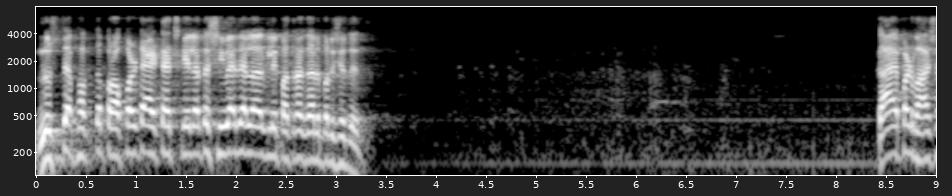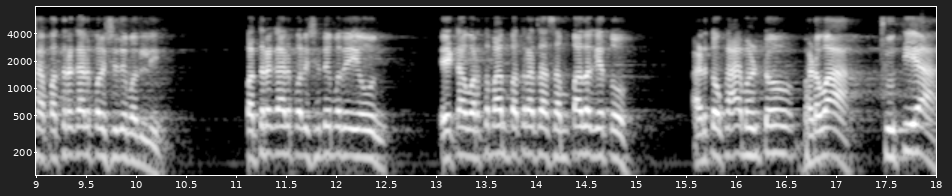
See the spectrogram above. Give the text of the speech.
नुसत्या फक्त प्रॉपर्टी अटॅच केल्या तर शिव्या द्यायला लागली पत्रकार परिषदेत. काय पण भाषा पत्रकार परिषदेमधली. पत्रकार परिषदेमध्ये येऊन एका वर्तमानपत्राचा संपादक येतो आणि तो काय म्हणतो? भडवा चुतिया.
